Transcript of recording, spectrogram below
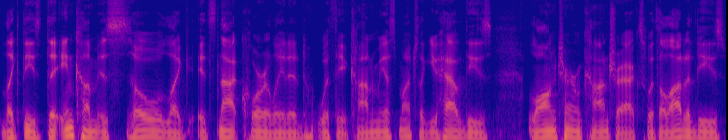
like these the income is so like it's not correlated with the economy as much. Like you have these long term contracts with a lot of these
